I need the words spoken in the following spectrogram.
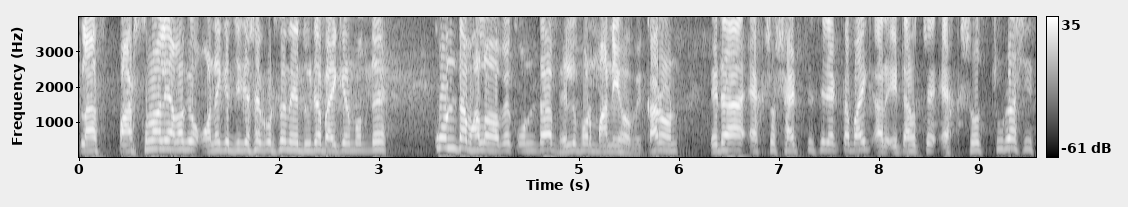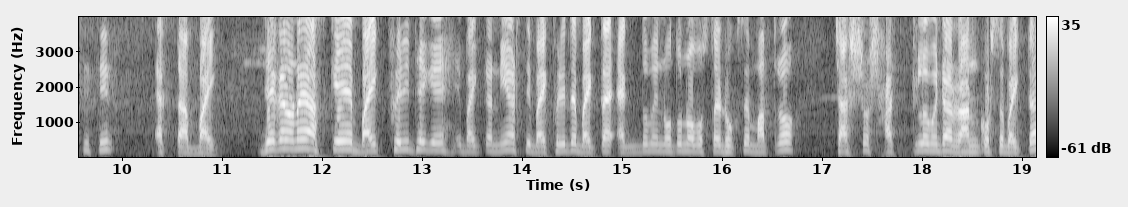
প্লাস পার্সোনালি আমাকে অনেকে জিজ্ঞাসা করছেন এই দুইটা বাইকের মধ্যে কোনটা ভালো হবে, কোনটা ভ্যালু ফর মানি হবে। কারণ এটা একশো ষাট সিসির একটা বাইক আর এটা হচ্ছে একশো চুরাশি সিসির একটা বাইক যে কারণে আজকে বাইক ফেরি থেকে এই বাইকটা নিয়ে আসছি। বাইক ফেরিতে বাইকটা একদমই নতুন অবস্থায় ঢুকছে, মাত্র চারশো ষাট কিলোমিটার রান করছে বাইকটা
